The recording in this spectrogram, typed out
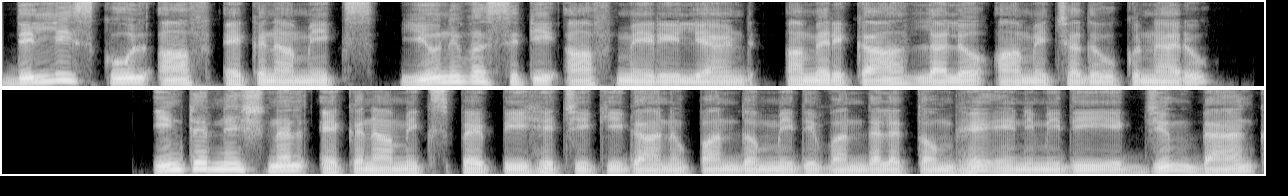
Delhi school of economics university of Maryland America లలో ఆమె చదువుకున్నారు. ఇంటర్నేషనల్ ఎకనామిక్స్ పై పీహెచ్ఈకి గాను పంతొమ్మిది వందల తొంభై ఎనిమిది ఎగ్జిమ్ బ్యాంక్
